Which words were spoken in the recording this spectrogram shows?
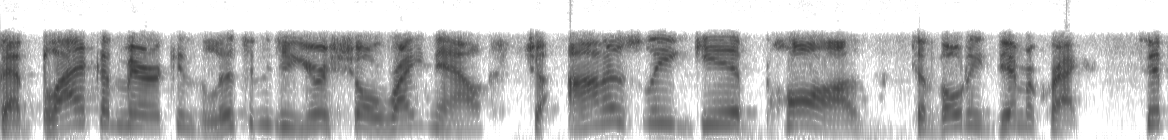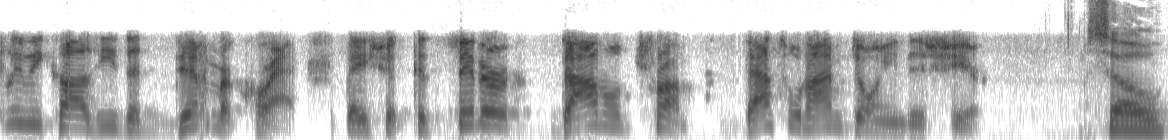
that black Americans listening to your show right now should honestly give pause to voting Democrat simply because he's a Democrat. They should consider Donald Trump. That's what I'm doing this year. So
